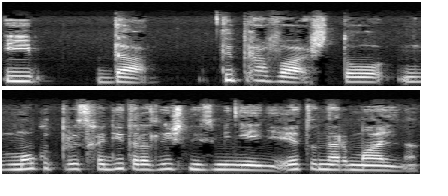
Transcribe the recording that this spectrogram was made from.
И да, ты права, что могут происходить различные изменения, это нормально,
